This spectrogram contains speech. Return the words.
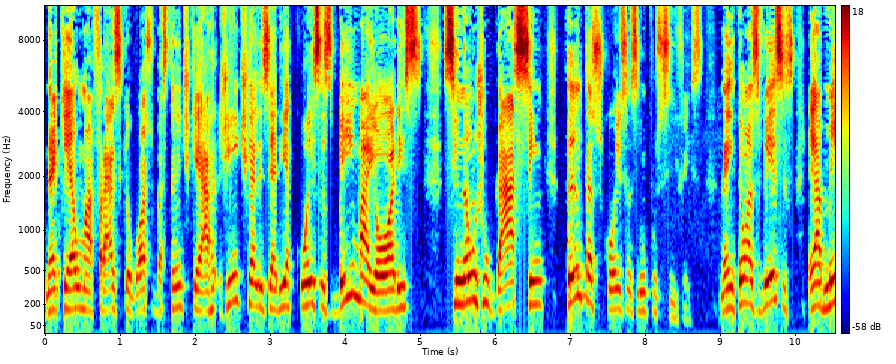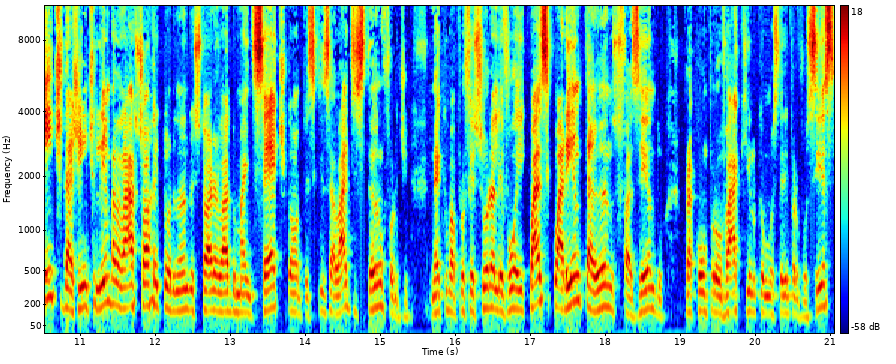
né? Que é uma frase que eu gosto bastante, que é a gente realizaria coisas bem maiores se não julgassem tantas coisas impossíveis. Né? Então, às vezes, é a mente da gente. Lembra lá, só retornando a história lá do Mindset, que é uma pesquisa lá de Stanford, né, que uma professora levou aí quase 40 anos fazendo para comprovar aquilo que eu mostrei para vocês.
